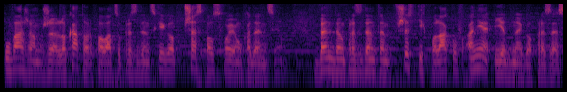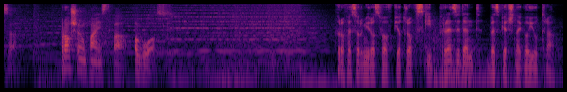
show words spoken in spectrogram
Uważam, że lokator Pałacu Prezydenckiego przespał swoją kadencję. Będę prezydentem wszystkich Polaków, a nie jednego prezesa. Proszę Państwa o głos. Profesor Mirosław Piotrowski, prezydent Bezpiecznego Jutra.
